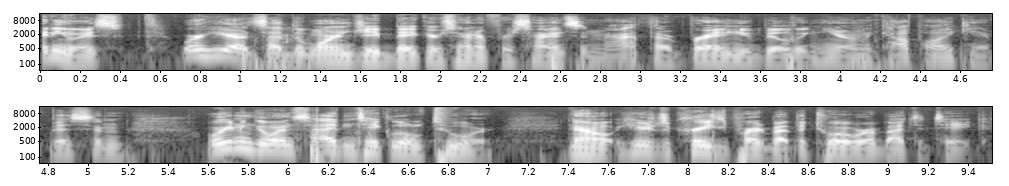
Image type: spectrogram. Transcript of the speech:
Anyways, we're here outside the Warren J. Baker Center for Science and Math, our brand new building here on the Cal Poly campus, and we're going to go inside and take a little tour. Now, here's the crazy part about the tour we're about to take.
